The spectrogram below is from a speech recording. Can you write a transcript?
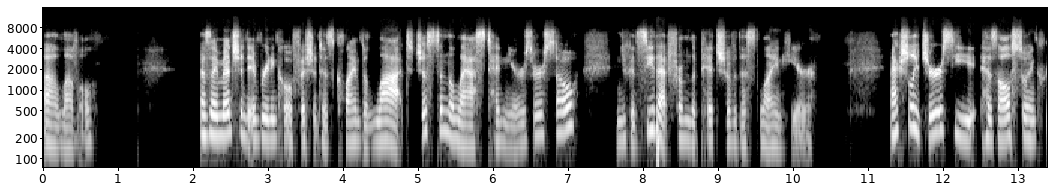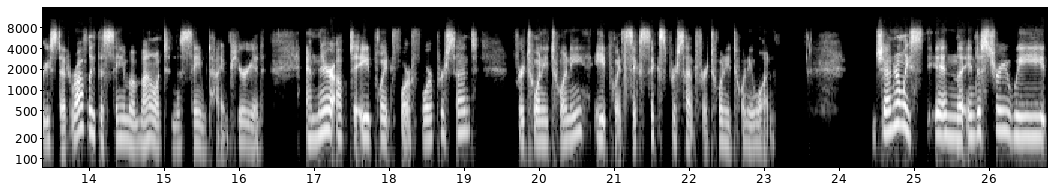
uh, level. As I mentioned, inbreeding coefficient has climbed a lot just in the last 10 years or so. And you can see that from the pitch of this line here. Actually, Jersey has also increased at roughly the same amount in the same time period. And they're up to 8.44%, for 2020, 8.66% for 2021. Generally in the industry, we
